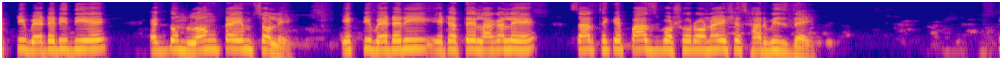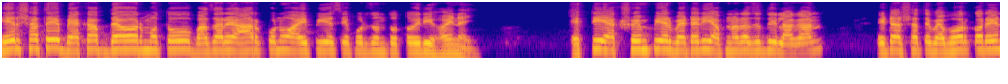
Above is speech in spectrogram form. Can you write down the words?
একটি ব্যাটারি দিয়ে একদম লং টাইম চলে। একটি ব্যাটারি এটাতে লাগালে চার থেকে পাঁচ বছর অনায়াসে সার্ভিস দেয়। এর সাথে ব্যাকআপ দেওয়ার মতো বাজারে আর কোনো আইপিএস এ পর্যন্ত তৈরি হয় নাই। একটি একশো এমপিয়ার ব্যাটারি আপনারা যদি লাগান, এটার সাথে ব্যবহার করেন,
